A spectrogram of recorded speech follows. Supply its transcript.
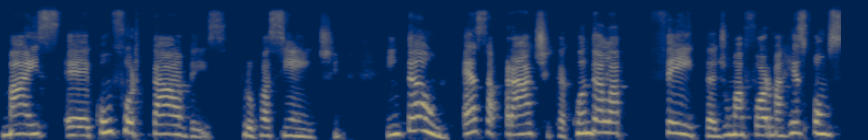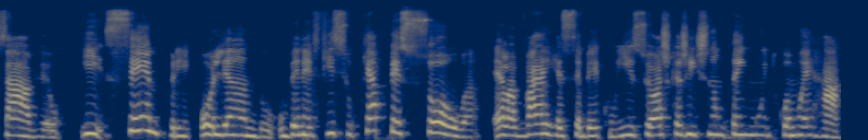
mais é, confortáveis para o paciente. Então, essa prática, quando ela feita de uma forma responsável e sempre olhando o benefício que a pessoa ela vai receber com isso, eu acho que a gente não tem muito como errar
